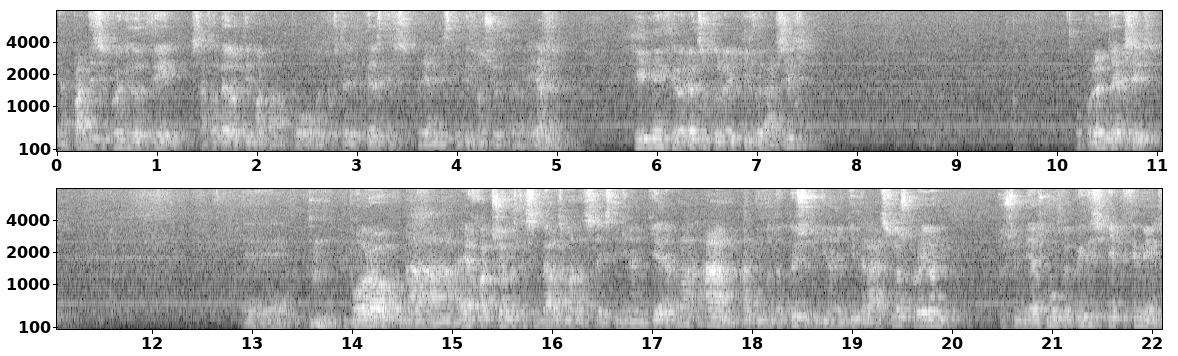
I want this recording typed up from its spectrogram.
Η απάντηση που έχει δοθεί σε αυτά τα ερωτήματα από υποστηρικτές της ρεαλιστικής νοσιοθεωρία είναι η θεωρία της ορθολογικής δράσης, όπου λένε το εξής. Ε, μπορώ να έχω αξιόπιστα συμπεράσματα στην κοινωνική έρευνα αν αντιμετωπίσω την κοινωνική δράση ως προϊόν του συνδυασμού πεποίθησης και επιθυμίας.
